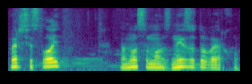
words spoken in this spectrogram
Перший слой наносимо знизу до верху.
